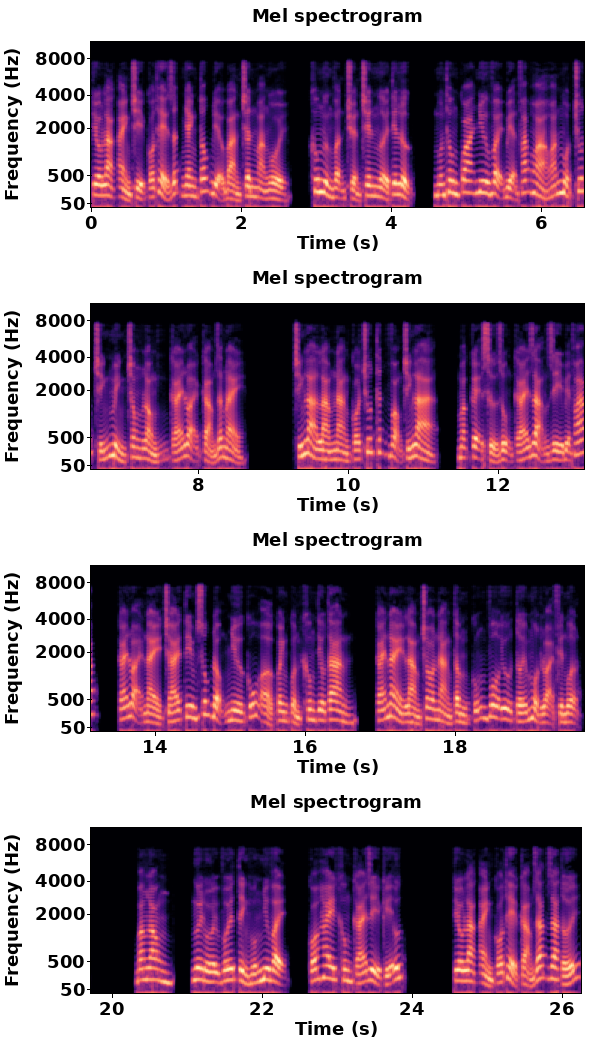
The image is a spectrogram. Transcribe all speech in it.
tiêu lạc ảnh chỉ có thể rất nhanh tốc địa bàn chân mà ngồi, không ngừng vận chuyển trên người tiên lực, muốn thông qua như vậy biện pháp hòa hoãn một chút chính mình trong lòng cái loại cảm giác này. Chính là làm nàng có chút thất vọng chính là, mặc kệ sử dụng cái dạng gì biện pháp, cái loại này trái tim xúc động như cũ ở quanh quần không tiêu tan, cái này làm cho nàng tâm cũng vô ưu tới một loại phiền muộn. Băng Long, ngươi đối với tình huống như vậy, có hay không cái gì ký ức? Tiêu lạc ảnh có thể cảm giác ra tới,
